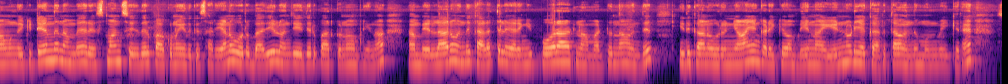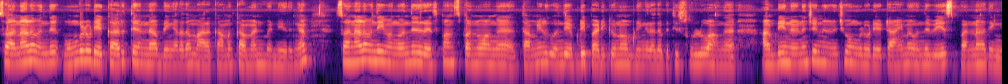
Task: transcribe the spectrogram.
அவங்கக்கிட்டேருந்து நம்ம ரெஸ்பான்ஸ் எதிர்பார்க்கணும். இதுக்கு சரியான ஒரு பதில் வந்து எதிர்பார்க்கணும் அப்படின்னா நம்ம எல்லாரும் வந்து களத்தில் இறங்கி போராடினா மட்டும்தான் வந்து இதுக்கான ஒரு நியாயம் கிடைக்கும் அப்படின்னு நான் என்னுடைய கருத்தாக வந்து முன்வைக்கிறேன். ஸோ அதனால் வந்து உங்களுடைய கருத்து என்ன அப்படிங்கிறத மறக்காமல் கமெண்ட் பண்ணிடுங்க ஸோ அதனால் வந்து இவங்க வந்து ரெஸ்பான்ஸ் பண்ணுவாங்க. தமிழுக்கு வந்து எப்படி படிக்கணும் அப்படிங்கிறத பற்றி சொல்லுவாங்க. அப்படின்னு நினச்சி நினச்சி உங்களுடைய டைமை வந்து வேஸ்ட் பண்ணாதீங்க.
